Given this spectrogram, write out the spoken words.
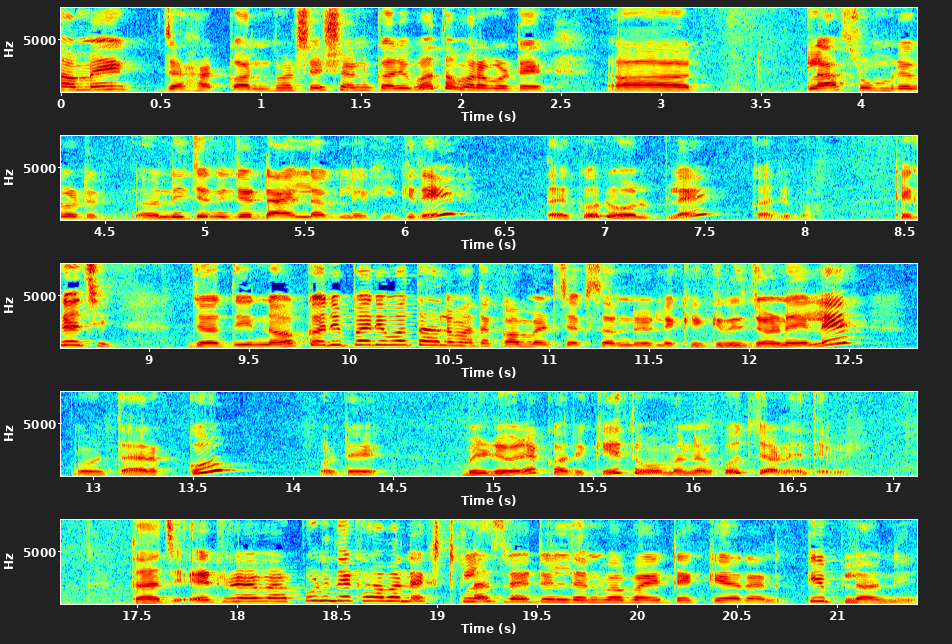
ତମେ ଯାହା କନଭରସେସନ୍ କରିବ ତୁମର ଗୋଟେ କ୍ଲାସ୍ ରୁମ୍ରେ ଗୋଟେ ନିଜ ନିଜ ଡାଇଲଗ୍ ଲେଖିକିରି ତାକୁ ରୋଲ୍ ପ୍ଲେ କରିବ ଠିକ୍ ଅଛି ଯଦି ନ କରିପାରିବ ତାହେଲେ ମୋତେ କମେଣ୍ଟ ସେକ୍ସନ୍ରେ ଲେଖିକିରି ଜଣାଇଲେ ମୁଁ ତାକୁ गोटे भिडियो करम मानक जनईदेवि तो आज ये आप देखा नेक्स्ट क्लास रेटेल then bye take care and keep learning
